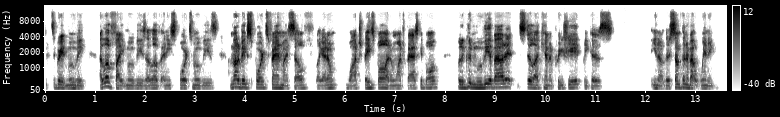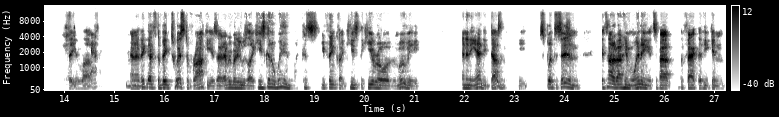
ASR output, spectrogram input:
it's a great movie. I love fight movies. I love any sports movies. I'm not a big sports fan myself. Like I don't watch baseball, I don't watch basketball, but a good movie about it still I can appreciate because you know, there's something about winning that you love. Yeah. Mm-hmm. And I mm-hmm. think that's the big twist of Rocky is that everybody was like he's to win like cuz you think like he's the hero of the movie and in the end he doesn't. He split decision. It's not about him winning, it's about the fact that he can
